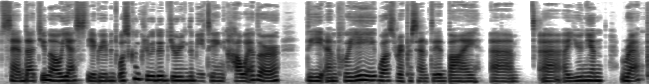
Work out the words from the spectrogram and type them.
said that, you know, yes, the agreement was concluded during the meeting. However, the employee was represented by um, uh, a union rep.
